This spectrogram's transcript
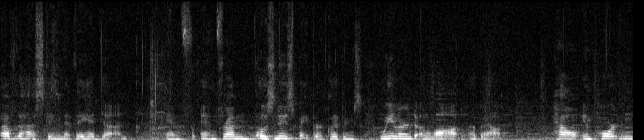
of the husking that they had done. And, and from those newspaper clippings, we learned a lot about how important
